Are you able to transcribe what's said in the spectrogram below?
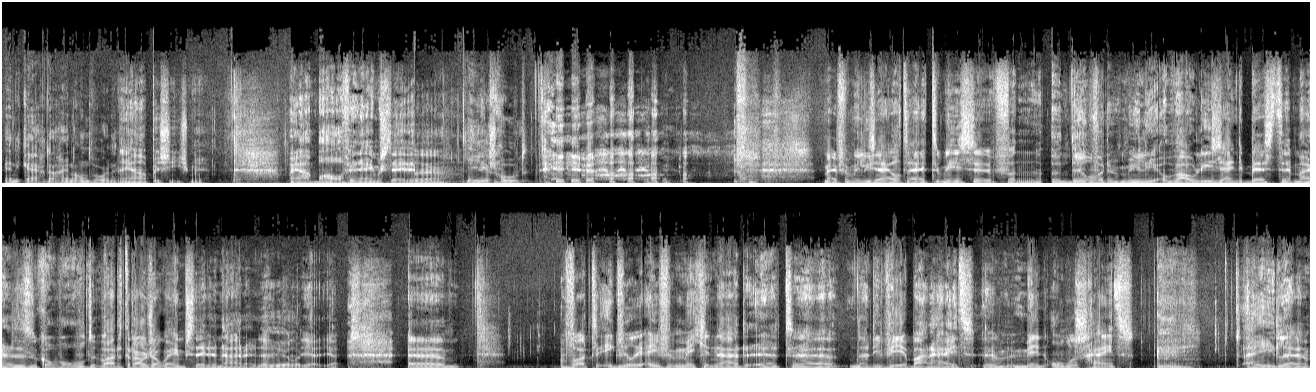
En die krijgen dan geen antwoorden. Ja, precies. Maar ja, behalve in Heemstede. Uh... Hier is goed. Mijn familie zei altijd, tenminste van een deel van de familie... Wouwli zijn de beste, maar er waren trouwens ook Heemstedenaren. Heerlijk. Ja, ja. Um, wat, ik wil je even met je naar, het, uh, naar die weerbaarheid. Uh, men onderscheidt hele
